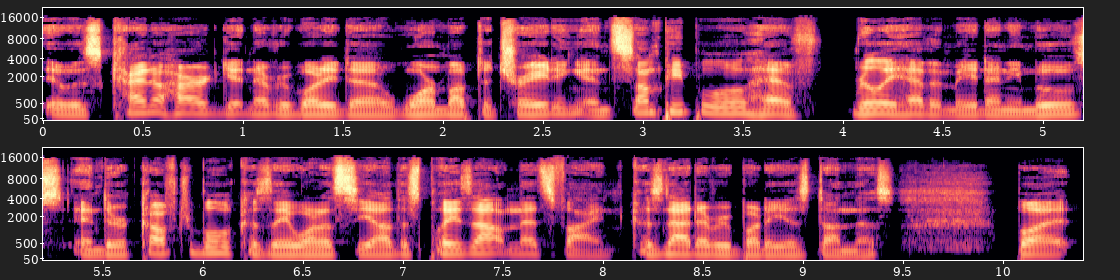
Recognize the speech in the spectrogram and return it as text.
it was kind of hard getting everybody to warm up to trading, and some people have really haven't made any moves, and they're comfortable because they want to see how this plays out, and that's fine because not everybody has done this. But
